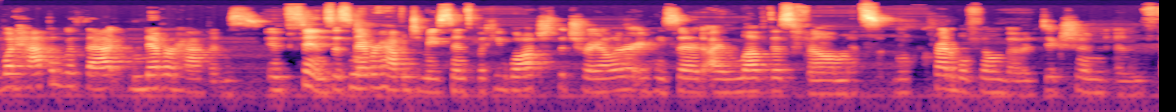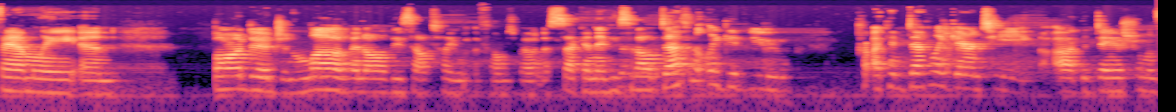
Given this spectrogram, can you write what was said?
what happened with that never happens since. It's never happened to me since. But he watched the trailer and he said, I love this film. It's an incredible film about addiction and family and bondage and love and all these. I'll tell you what the film's about in a second. And he said, I'll definitely give you, I can definitely guarantee uh, the Danish Film will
